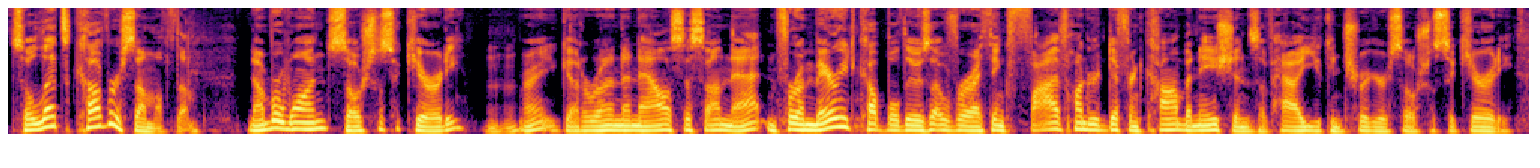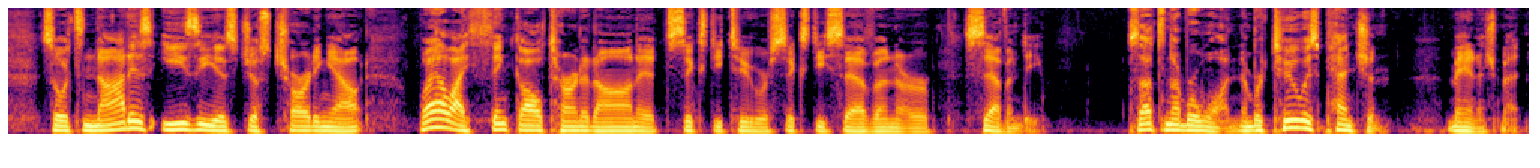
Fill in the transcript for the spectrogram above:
So let's cover some of them. Number one, Social Security, mm-hmm. right? You got to run an analysis on that. And for a married couple, there's over, I think, 500 different combinations of how you can trigger Social Security. So it's not as easy as just charting out, well, I think I'll turn it on at 62 or 67 or 70. So that's number one. Number two is pension management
